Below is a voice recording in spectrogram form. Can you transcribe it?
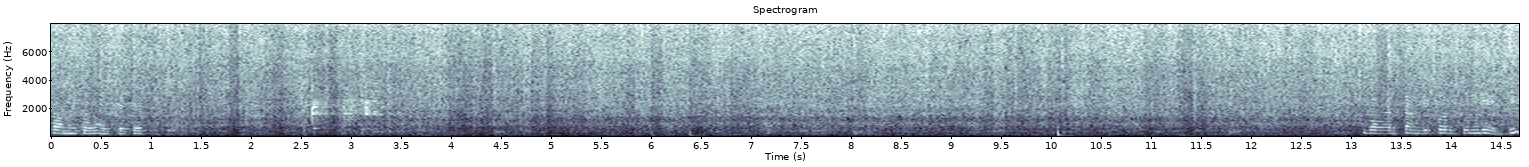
टॉमॅटो घालते त्यात. गवार चांगली परतून घ्यायची.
